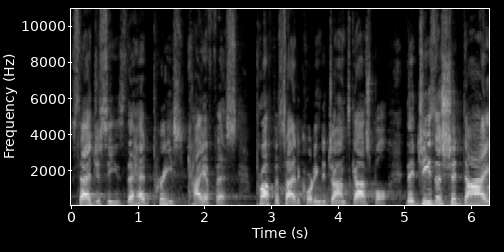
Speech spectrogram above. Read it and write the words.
Sadducees, the head priest, Caiaphas, prophesied according to John's gospel that Jesus should die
